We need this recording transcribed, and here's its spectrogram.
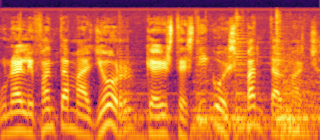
Una elefanta mayor que es testigo espanta al macho.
